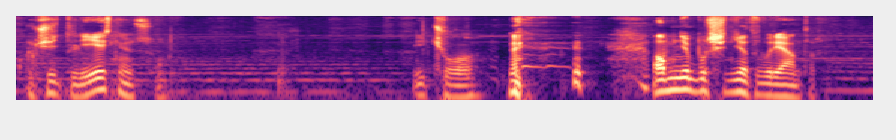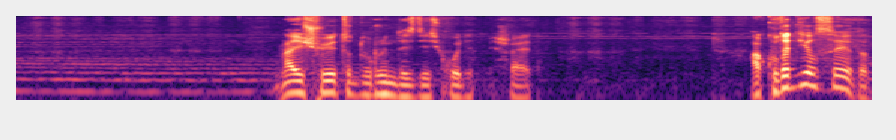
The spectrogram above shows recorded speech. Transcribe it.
Включить лестницу. И чё? А у меня больше нет вариантов. А еще эта дурында здесь ходит, мешает. А куда делся этот?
